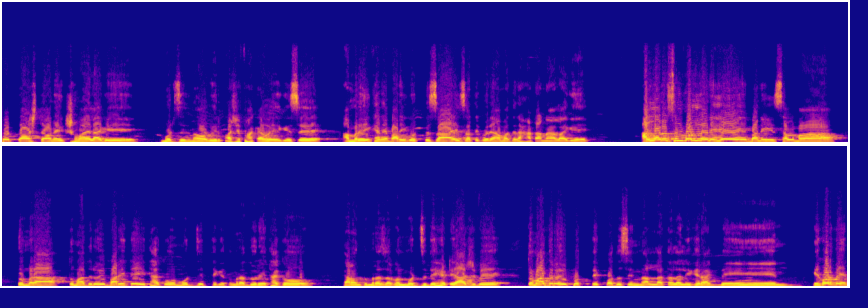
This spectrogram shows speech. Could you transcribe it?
পড়তে আসতে অনেক সময় লাগে। মসজিদ নবীর পাশে ফাঁকা হয়ে গেছে। আমরা এখানে বাড়ি করতে চাই যাতে করে আমাদের হাঁটা না লাগে। আল্লাহ রসুল বললেন, হে বানি সালমা, তোমরা তোমাদের ওই বাড়িতেই থাকো, মসজিদ থেকে তোমরা দূরে থাকো। কারণ তোমরা যখন মসজিদে হেঁটে আসবে, তোমাদের ওই প্রত্যেক পদচিহ্ন আল্লাহ তালা লিখে রাখবেন। কি করবেন?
